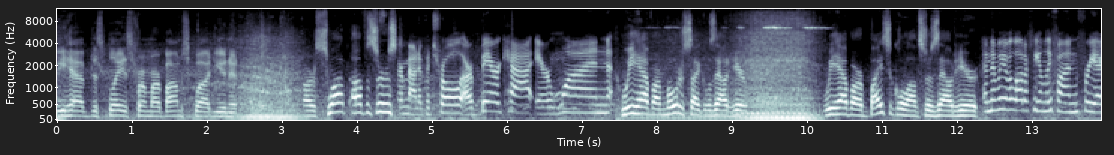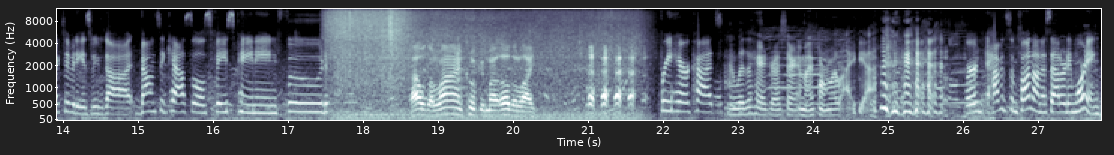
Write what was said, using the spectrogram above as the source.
We have displays from our bomb squad unit. Our SWAT officers, Our mounted patrol, our Bearcat, Air One, we have our motorcycles out here. We have our bicycle officers out here. and then we have a lot of family fun free activities. We've got bouncy castles, face painting, food, I was a line cook in my other life. free haircuts. I was a hairdresser in my former life, yeah. We're having some fun on a Saturday morning.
